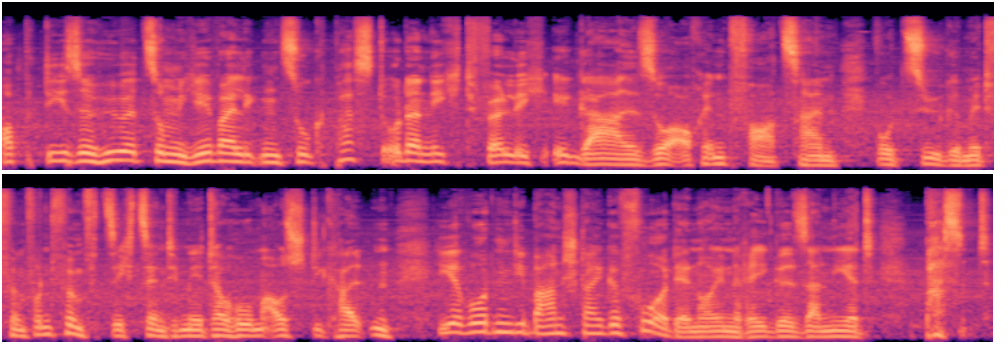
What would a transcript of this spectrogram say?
Ob diese Höhe zum jeweiligen Zug passt oder nicht, völlig egal, so auch in Pforzheim, wo Züge mit 55 cm hohem Ausstieg halten. Hier wurden die Bahnsteige vor der neuen Regel saniert, passend.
